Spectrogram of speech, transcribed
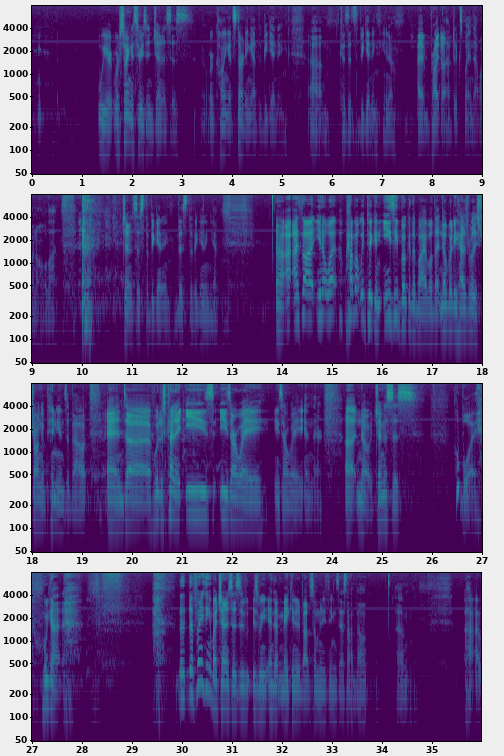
we're, we're starting a series in Genesis. We're calling it Starting at the Beginning because um, it's the beginning, you know. I probably don't have to explain that one a whole lot. Genesis, the beginning. This, the beginning, yeah. Uh, I, I, thought, you know what? How about we pick an easy book of the Bible that nobody has really strong opinions about, and uh, we'll just kind of ease ease our way ease our way in there. Uh, no, Genesis. Oh boy, we got. The, the funny thing about Genesis is, is, we end up making it about so many things that's not about. Um, uh,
